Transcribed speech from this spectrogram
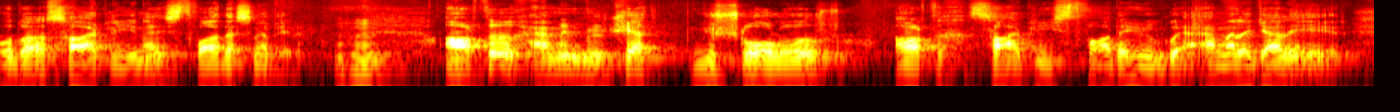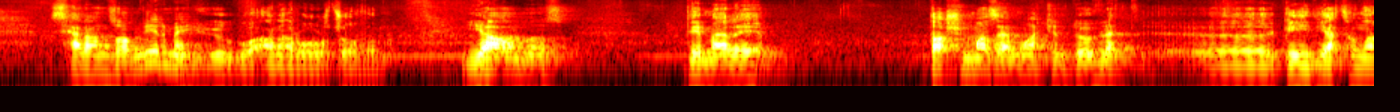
o da sahibliyinə, istifadəsinə verir. Hı -hı. Artıq həmin mülkiyyət güclü olur, artıq sahiblik istifadə hüququ əmələ gəlir. Sərəncam vermək hüququ Anar Orucovun yalnız deməli daşınmaz əmlakın dövlət e, qeydiyyatına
